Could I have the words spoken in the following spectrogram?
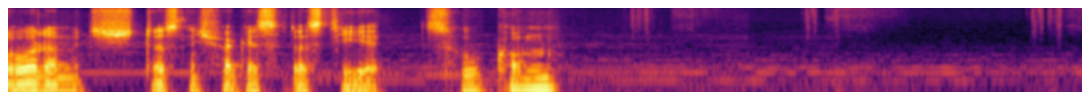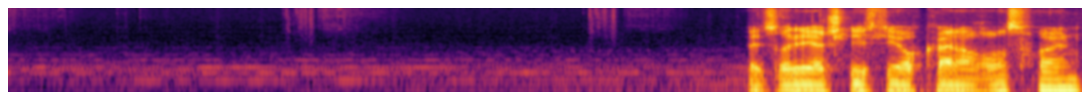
So, damit ich das nicht vergesse, dass die zukommen. Jetzt soll ja schließlich auch keiner rausfallen.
